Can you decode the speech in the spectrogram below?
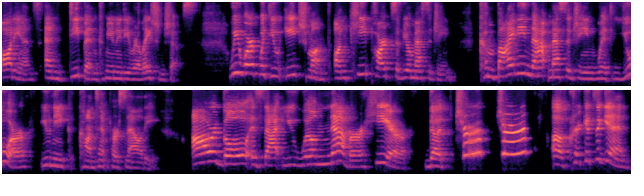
audience and deepen community relationships. We work with you each month on key parts of your messaging, combining that messaging with your unique content personality. Our goal is that you will never hear the chirp, chirp of crickets again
